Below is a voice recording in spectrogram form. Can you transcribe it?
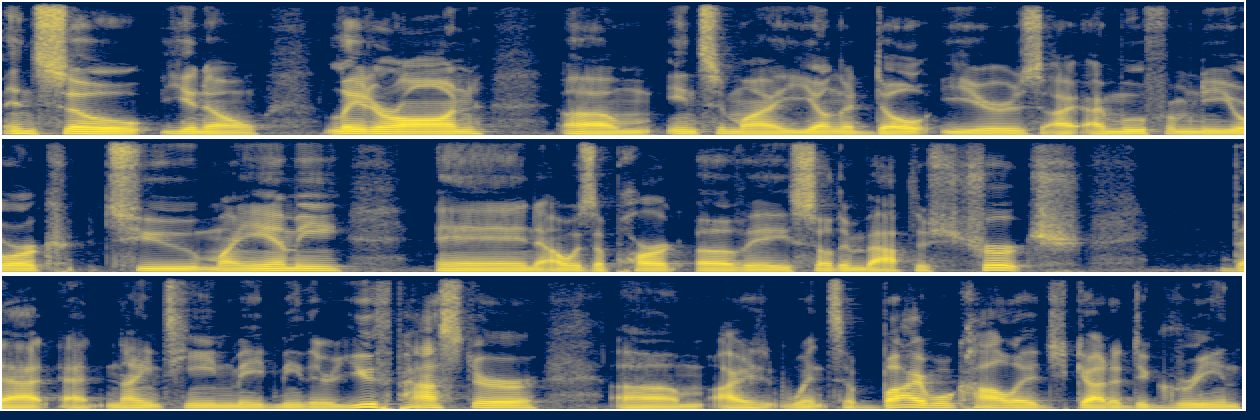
and so you know later on um, into my young adult years, I, I moved from New York to Miami, and I was a part of a Southern Baptist church that at 19 made me their youth pastor. Um, I went to Bible college, got a degree in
